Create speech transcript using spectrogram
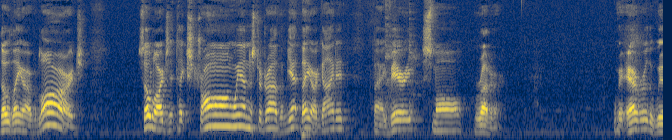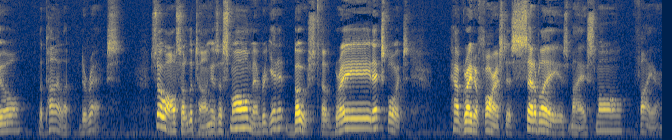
though they are large, so large that it takes strong winds to drive them, yet they are guided by a very small rudder. Wherever the will the pilot directs. So also the tongue is a small member, yet it boasts of great exploits. How great a forest is set ablaze by a small fire.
